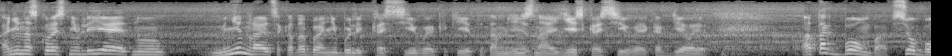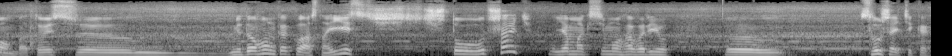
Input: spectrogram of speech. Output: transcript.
они на скорость не влияют, но мне нравится, когда бы они были красивые какие-то там, я не знаю, есть красивые, как делают. А так бомба, все бомба. То есть э, медогонка классно. Есть что улучшать, я Максиму говорил. Э, Слушайте, как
